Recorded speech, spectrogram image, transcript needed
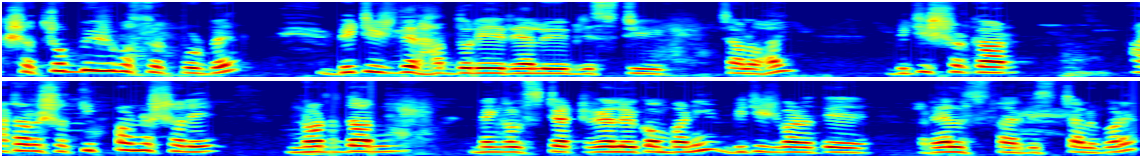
একশো চব্বিশ বছর পূর্বে ব্রিটিশদের হাত ধরে রেলওয়ে ব্রিজটি চালু হয়। ব্রিটিশ সরকার আঠারোশো তিপ্পান্ন সালে northern Bengal state railway company British ভারতে রেল সার্ভিস চালু করে।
